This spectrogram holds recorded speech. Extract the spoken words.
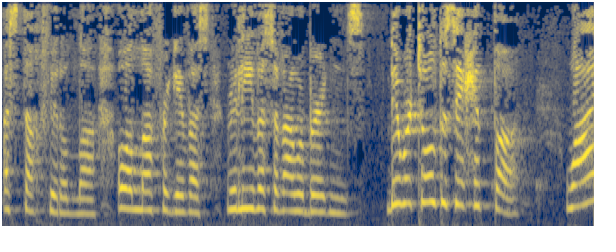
Astaghfirullah. Oh Allah forgive us. Relieve us of our burdens. They were told to say hitta. Why?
